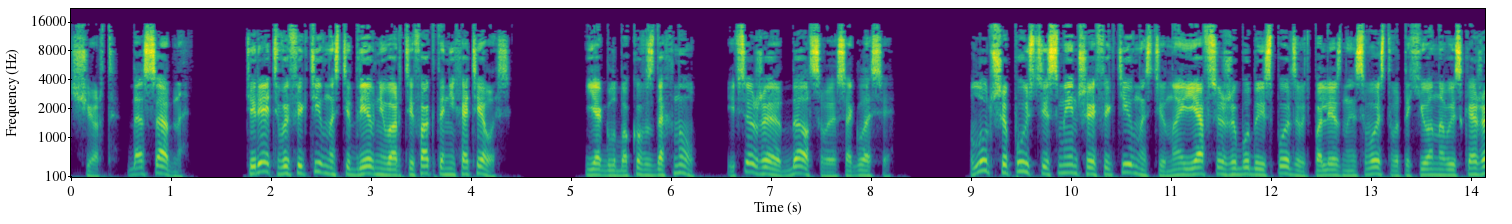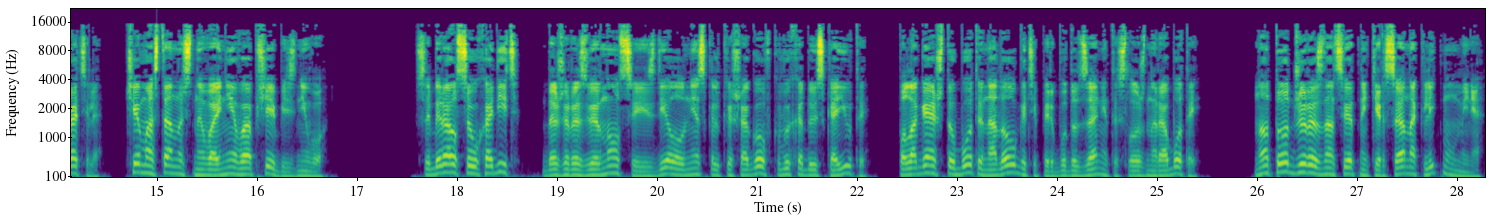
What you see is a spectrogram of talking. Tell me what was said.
Черт, досадно. Терять в эффективности древнего артефакта не хотелось. Я глубоко вздохнул и все же дал свое согласие. Лучше пусть и с меньшей эффективностью, но я все же буду использовать полезные свойства тахионного искажателя, чем останусь на войне вообще без него. Собирался уходить, даже развернулся и сделал несколько шагов к выходу из каюты, полагая, что боты надолго теперь будут заняты сложной работой. Но тот же разноцветный Кирсан окликнул меня.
